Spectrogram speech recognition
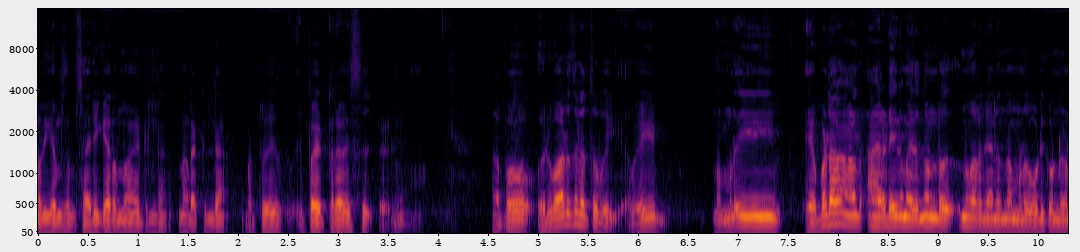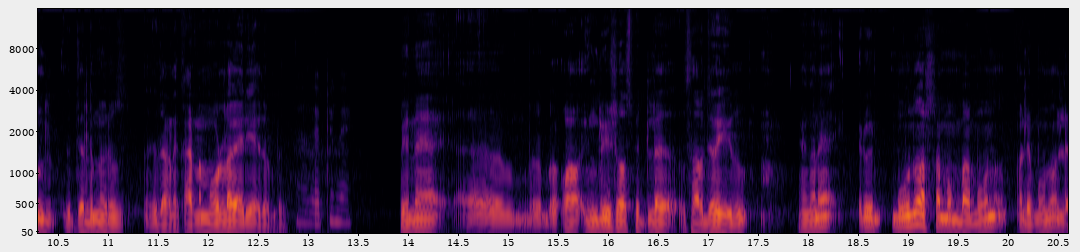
അധികം സംസാരിക്കാറൊന്നും ആയിട്ടില്ല നടക്കില്ല. പത്ത് വയസ്സ് ഇപ്പോൾ എട്ടര വയസ്സ് കഴിഞ്ഞു. അപ്പോൾ ഒരുപാട് സ്ഥലത്ത് പോയി. അപ്പോൾ ഈ നമ്മൾ ഈ എവിടെ ആരുടെയും മരുന്നുണ്ട് എന്ന് പറഞ്ഞാലും നമ്മൾ ഓടിക്കൊണ്ട് ചെല്ലുന്ന ഒരു ഇതാണ്. കാരണം മുകളിലെ കാര്യമായതുകൊണ്ട് പിന്നെ? ഇംഗ്ലീഷ് ഹോസ്പിറ്റലിൽ സർജറി ചെയ്തു. അങ്ങനെ ഒരു മൂന്ന് വർഷം മുമ്പാണ് മൂന്ന് അല്ലേ മൂന്നല്ല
